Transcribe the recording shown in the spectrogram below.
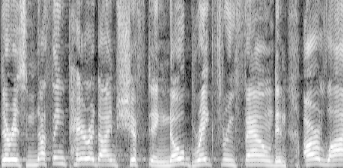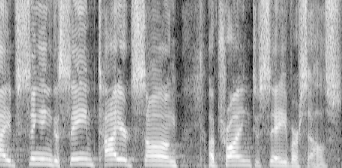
there is nothing paradigm shifting, no breakthrough found in our lives singing the same tired song of trying to save ourselves.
